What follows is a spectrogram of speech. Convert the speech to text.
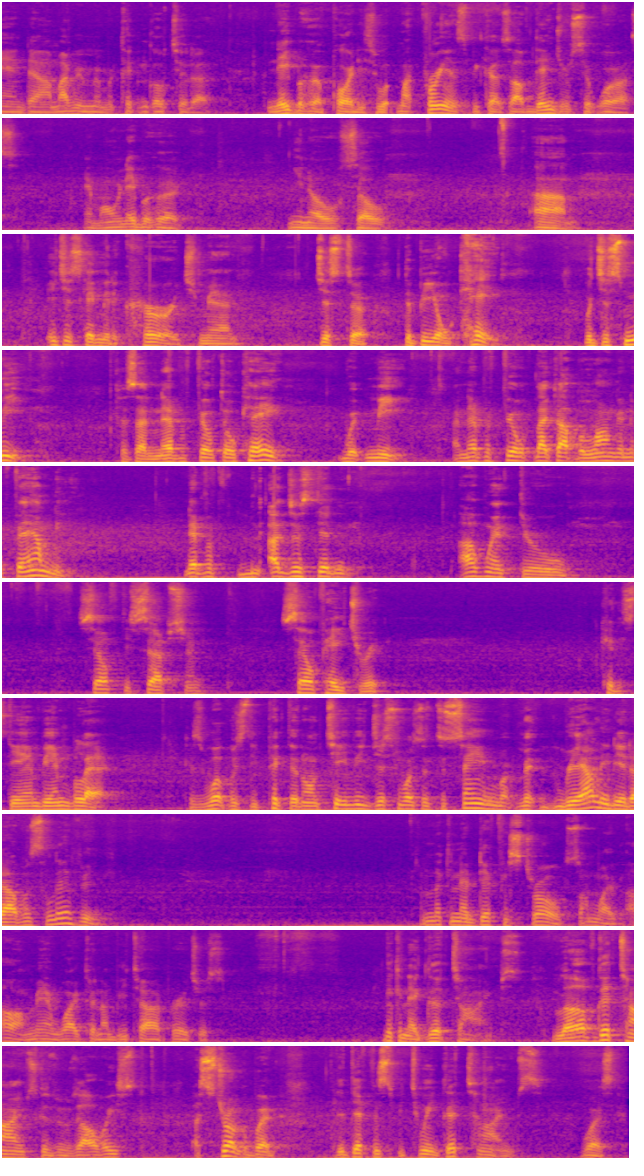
And um, I remember couldn't go to the neighborhood parties with my friends because how dangerous it was in my own neighborhood, you know. So um, it just gave me the courage, man, just to, to be okay with just me because I never felt okay with me. I never felt like I belonged in the family. Never, I just didn't. I went through self deception, self hatred, couldn't stand being black because what was depicted on TV just wasn't the same reality that I was living. I'm looking at different strokes. I'm like, oh man, why couldn't I be Todd Bridges? Looking at good times. Love good times because it was always a struggle, but the difference between good times was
